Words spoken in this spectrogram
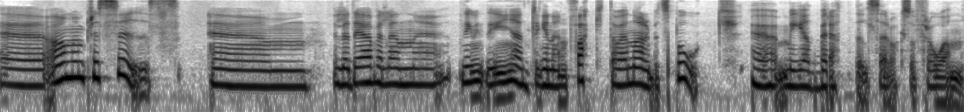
Uh, ja men precis. Um, eller det är väl en, eh, det är egentligen en fakta och en arbetsbok uh, med berättelser också från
